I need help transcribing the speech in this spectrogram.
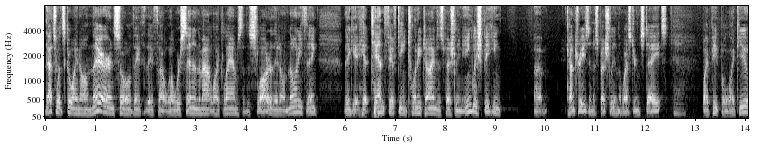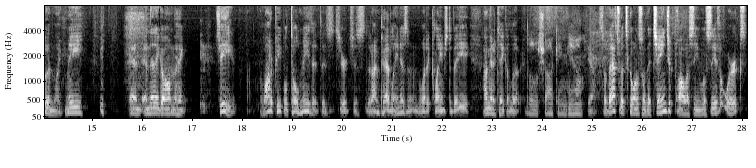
that's what's going on there. And so they've, they've thought, well, we're sending them out like lambs to the slaughter. They don't know anything. They get hit 10, 15, 20 times, especially in English speaking um, countries and especially in the Western states Yeah. by people like you and like me. And, and then they go home and think, gee, a lot of people told me that this church is, that I'm peddling isn't what it claims to be. I'm going to take a look. A little shocking. Yeah. Yeah. So that's what's going on. So the change of policy, we'll see if it works.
